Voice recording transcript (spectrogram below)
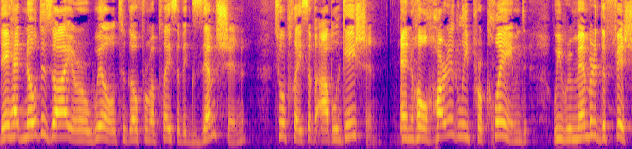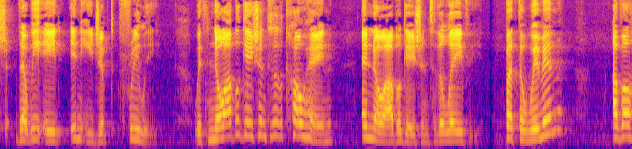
They had no desire or will to go from a place of exemption to a place of obligation, and wholeheartedly proclaimed, We remembered the fish that we ate in Egypt freely, with no obligation to the Kohen and no obligation to the Levi. But the women, aval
